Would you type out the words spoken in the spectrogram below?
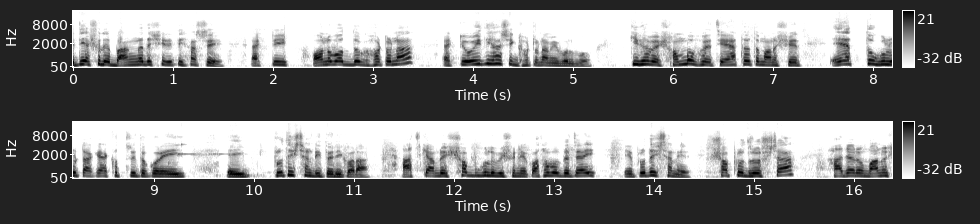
এটি আসলে বাংলাদেশের ইতিহাসে একটি অনবদ্য ঘটনা একটি ঐতিহাসিক ঘটনা আমি বলব। কীভাবে সম্ভব হয়েছে এত এত মানুষের এতগুলো টাকা একত্রিত করে এই এই প্রতিষ্ঠানটি তৈরি করা? আজকে আমরা এই সবগুলো বিষয় নিয়ে কথা বলতে চাই। এই প্রতিষ্ঠানের স্বপ্নদ্রষ্টা হাজারো মানুষ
